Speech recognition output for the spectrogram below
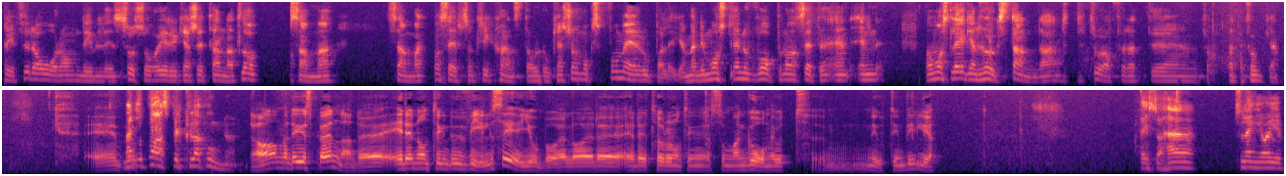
tre, fyra år om det blir så, så är det kanske ett annat lag samma samma koncept som Kristianstad och då kanske de också får med Europaligan. Men det måste ändå vara på något sätt en, en man måste lägga en hög standard tror jag för att, eh, för att det funkar. Eh, men det är bara spekulationer. Ja, men det är ju spännande. Är det någonting du vill se i Jobbo eller är det, är det, tror du, någonting som man går mot, mot din vilja? Det är så här, så länge jag är,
